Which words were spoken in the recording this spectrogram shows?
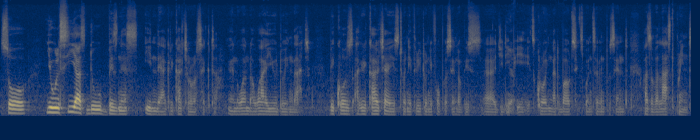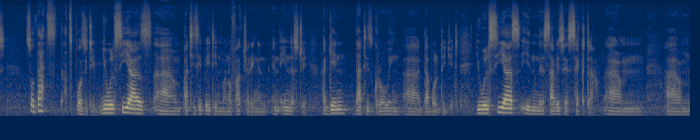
So you will see us do business in the agricultural sector and wonder why you are doing that? Because agriculture is 23, 24% of this uh, GDP. It's growing at about 6.7% as of the last print. So that's, that's positive. You will see us um, participate in manufacturing and, and industry. Again, that is growing uh, double digit. You will see us in the services sector. Um, um,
